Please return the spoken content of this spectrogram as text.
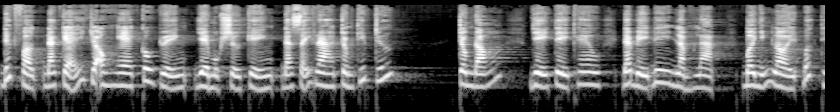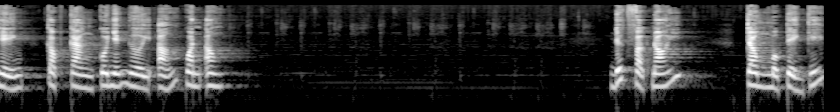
Đức Phật đã kể cho ông nghe câu chuyện về một sự kiện đã xảy ra trong kiếp trước. Trong đó, vị tỳ kheo đã bị đi lầm lạc bởi những lời bất thiện, cọc cằn của những người ở quanh ông. Đức Phật nói, trong một tiền kiếp,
